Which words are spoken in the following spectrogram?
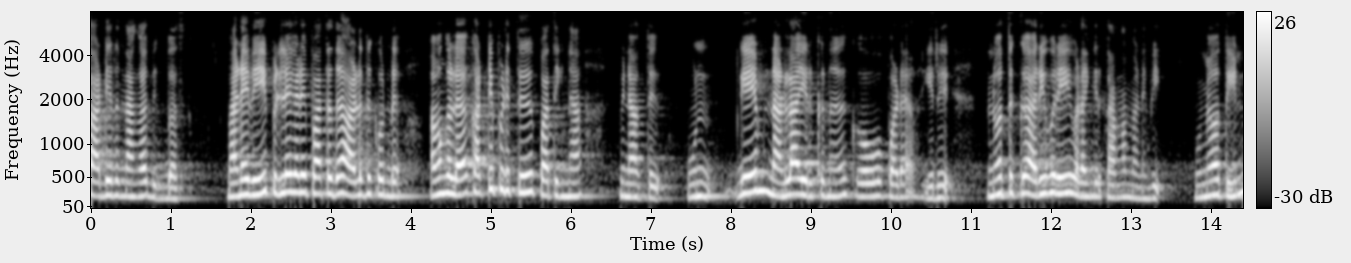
காட்டியிருந்தாங்க பிக் பாஸ் மனைவி பிள்ளைகளை பார்த்தது அழுது கொண்டு அவங்கள கட்டிப்பிடித்து பார்த்தீங்கன்னா வினோத்து உன் கேம் நல்லா இருக்குன்னு கோவப்பட இரு. வினோத்துக்கு அறிவுரை வழங்கியிருக்காங்க மனைவி. வினோத்தின்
